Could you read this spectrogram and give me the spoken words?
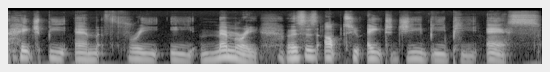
HBM3E memory. This is up to 8 Gbps.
